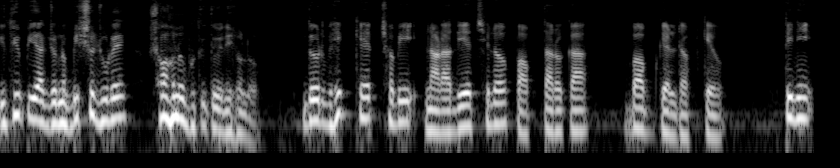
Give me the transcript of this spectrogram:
ইথিওপিয়ার জন্য বিশ্বজুড়ে সহানুভূতি তৈরি হলো। দুর্ভিক্ষের ছবি নাড়া দিয়েছিল পপ তারকা বব গেলডফকেও। তিনি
